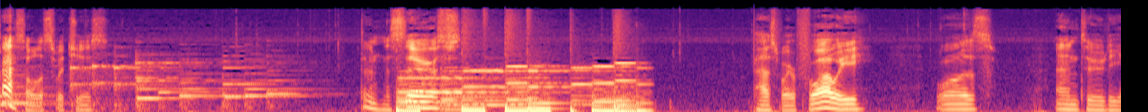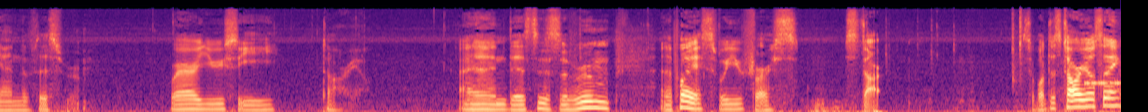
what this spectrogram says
past all the switches, down the stairs, past where Flowey was, and to the end of this room, where you see Toriel. And this is the room and the place where you first start. So what does Toriel say?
